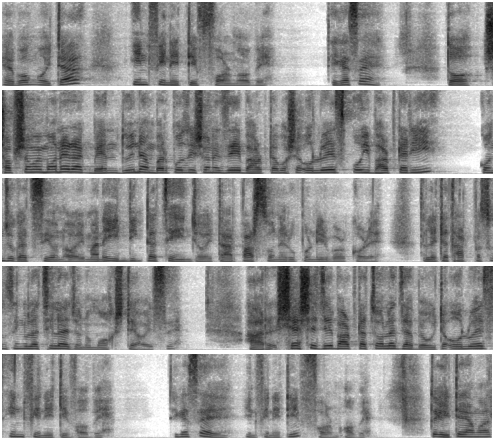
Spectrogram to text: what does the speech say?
এবং ওইটা ইনফিনিটিভ ফর্ম হবে। ঠিক আছে? তো সবসময় মনে রাখবেন দুই নাম্বার পজিশনে যে ভার্বটা বসে অলওয়েজ ওই ভার্বটারই কনজুগাসিয়ন হয় মানে ইন্ডিংটা চেঞ্জ হয়, তার পার্সনের উপর নির্ভর করে। তাহলে এটা থার্ড পার্সন সিঙ্গুলার ছিল এই জন্য মক্সটে হয়েছে। আর শেষে যে ভার্বটা চলে যাবে, ওইটা অলওয়েজ ইনফিনিটিভ হবে। ঠিক আছে? ইনফিনিটিভ ফর্ম হবে। তো এইটাই আমার,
